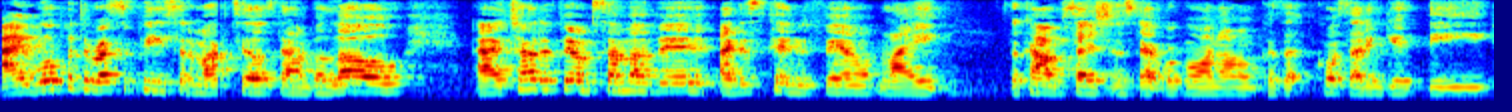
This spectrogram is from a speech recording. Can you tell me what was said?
I will put the recipes to the mocktails down below. I tried to film some of it. I just couldn't film like the conversations that were going on because of course I didn't get the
